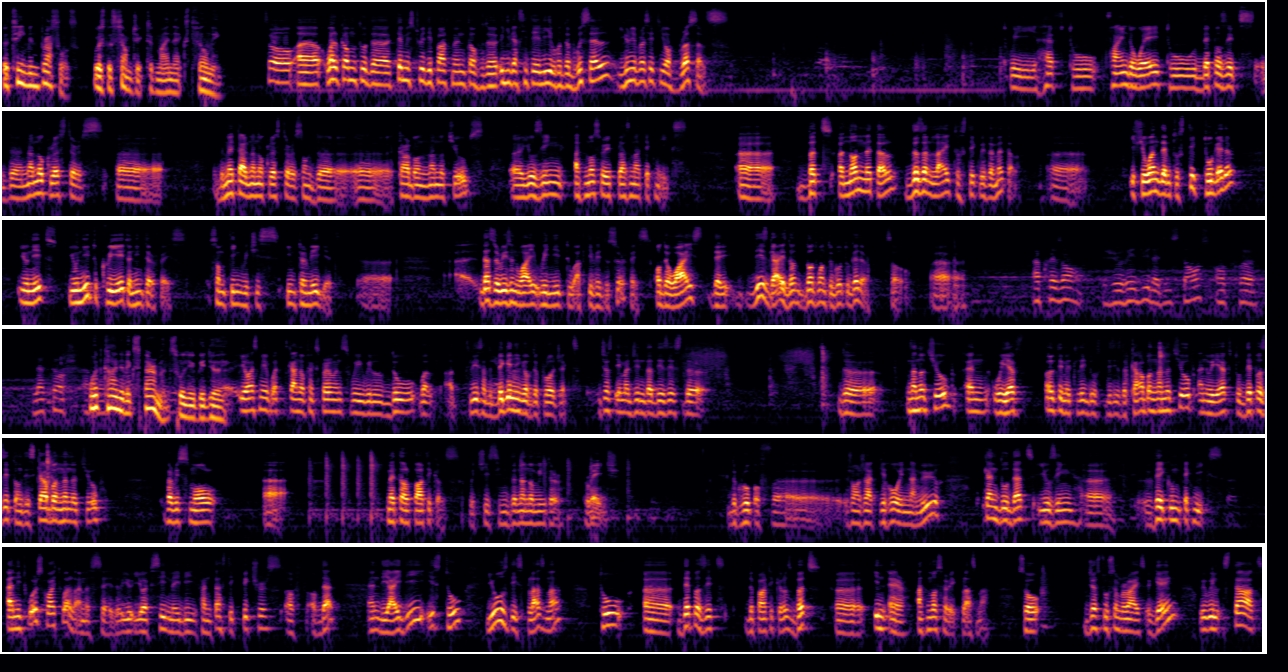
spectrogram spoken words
The team in Brussels was the subject of my next filming. So, uh, welcome to the chemistry department of the Université Libre de Bruxelles, University of Brussels. We have to find a way to deposit the nanoclusters, uh, the metal nanoclusters on the uh, carbon nanotubes uh, using atmospheric plasma techniques. But a non-metal doesn't like to stick with a metal. Uh, if you want them to stick together, you need, you need to create an interface, something which is intermediate. Uh, that's the reason why we need to activate the surface. Otherwise, they, these guys don't, don't want to go together. So, uh, à présent, je réduis la distance entre What kind of experiments will you be doing? you asked me what kind of experiments we will do, well, at least at the beginning of the project. Just imagine that this is the, the nanotube, and we have ultimately, this is the carbon nanotube, and we have to deposit on this carbon nanotube very small uh, metal particles, which is in the nanometer range. The group of uh, Jean-Jacques Pireaux in Namur can do that using uh, vacuum techniques. And it works quite well, I must say. You, you have seen maybe fantastic pictures of, of that. And the idea is to use this plasma to uh, deposit the particles, but uh, in air, atmospheric plasma. So, just to summarize again, we will start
